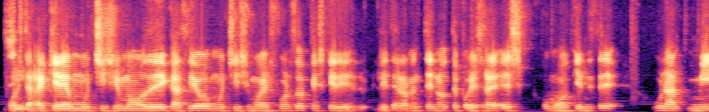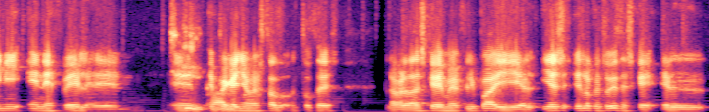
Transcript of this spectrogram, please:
pues te requiere muchísimo dedicación, muchísimo esfuerzo, que es que literalmente no te puedes Es como quien dice una mini NFL en, pequeño estado. Entonces, la verdad es que me flipa y, es, lo que tú dices, que el,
